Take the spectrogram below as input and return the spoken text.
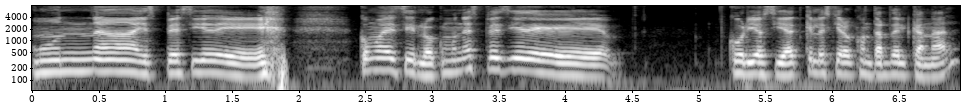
una especie de... ¿Cómo decirlo? Como una especie de curiosidad que les quiero contar del canal.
